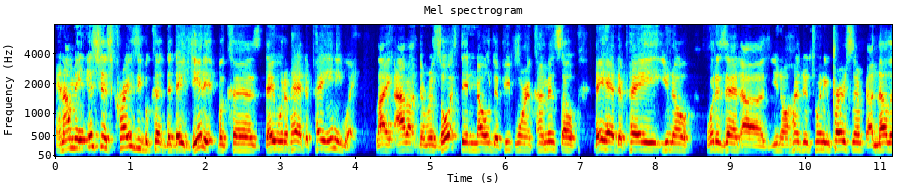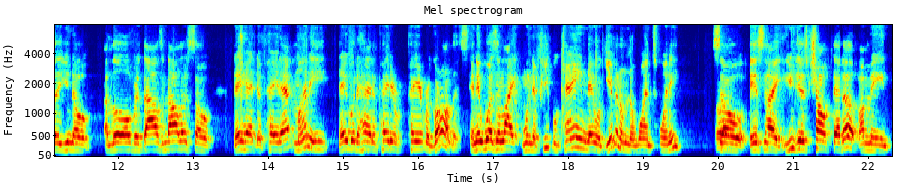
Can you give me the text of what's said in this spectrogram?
And I mean, it's just crazy because that they did it because they would have had to pay anyway. Like I don't, the resorts didn't know that people weren't coming, so they had to pay. You know, what is that? Uh, you know, 120 person, another, you know, a little over a thousand dollars. So they had to pay that money. They would have had to pay to pay it regardless. And it wasn't like when the people came, they were giving them the 120. So it's like you just chalk that up. I mean,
